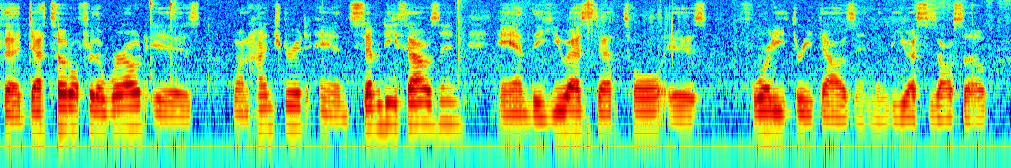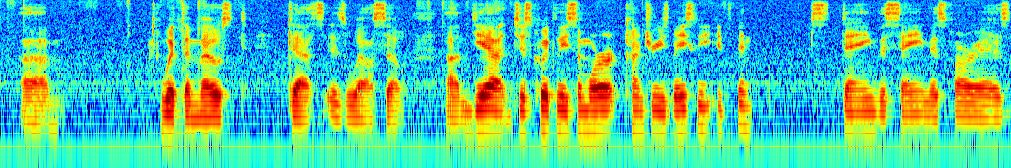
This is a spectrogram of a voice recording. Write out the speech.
the death total for the world is 170,000, and the U.S. death toll is 43,000. And the U.S. is also um, with the most deaths as well. So, um, yeah, just quickly, some more countries. Basically, it's been staying the same as far as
